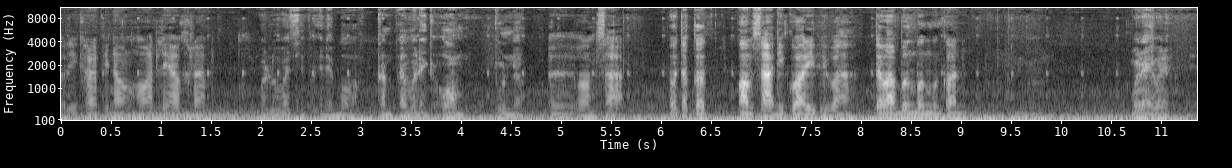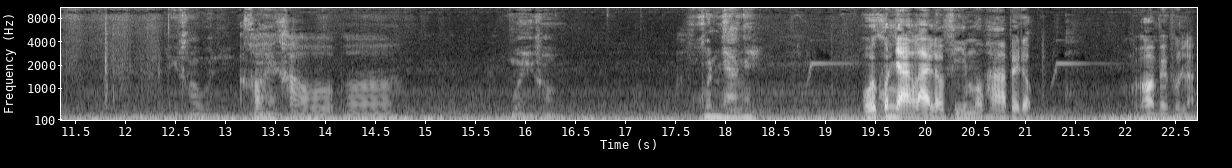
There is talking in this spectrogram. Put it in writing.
วัสดีครับพี่น้องฮอดแล้วครับบ่รู้ว่าสิไปได้บ่กันไปบ่ได้ก็อ้อมพุ่นน่ะเออออมสาเออแต่ก็ออมสาดีกว่าดิพี่ว่า แต่ว่าเบิ่งเบิ่งเบิ่งก่อนบ่ได้บ่ได้ให้เขาบ่นี่เขาให้เขาเออบ่ให้เขา คนยางไงโอ้ยคนยางหลายแล้วฟิล์มบ่พาไปดอกออมไปพุ่นละ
